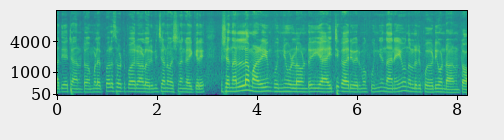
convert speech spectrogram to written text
ആദ്യമായിട്ടാണ് കേട്ടോ നമ്മൾ എപ്പോൾ റിസോർട്ട് പോയാലും ആൾ ഒരുമിച്ചാണ് ഭക്ഷണം കഴിക്കൽ പക്ഷേ നല്ല മഴയും കുഞ്ഞും ഉള്ളതുകൊണ്ട് ഈ ഐറ്റുകാർ വരുമ്പോൾ കുഞ്ഞ് നനയോ എന്നുള്ളൊരു പേടി കൊണ്ടാണ് കേട്ടോ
